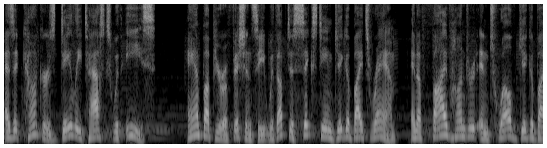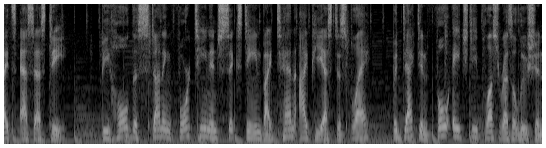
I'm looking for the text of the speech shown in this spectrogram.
as it conquers daily tasks with ease. Amp up your efficiency with up to 16 gigabytes RAM and a 512 gigabytes SSD. Behold the stunning 14-inch 16 by 10 IPS display bedecked in full HD plus resolution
